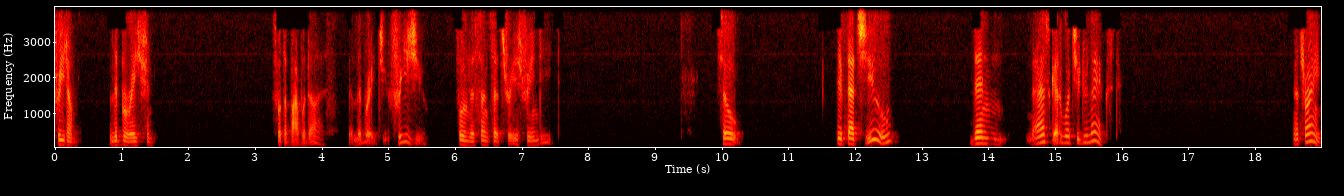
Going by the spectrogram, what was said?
freedom, liberation. That's what the Bible does. It liberates you, frees you. For whom the Son sets free is free indeed. So if that's you, then ask God what you do next. That's right.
